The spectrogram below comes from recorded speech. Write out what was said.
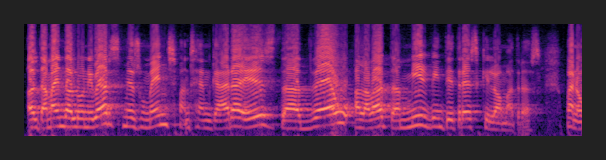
el tamany de l'univers, més o menys, pensem que ara és de 10 elevat a 1.023 quilòmetres. Bueno,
